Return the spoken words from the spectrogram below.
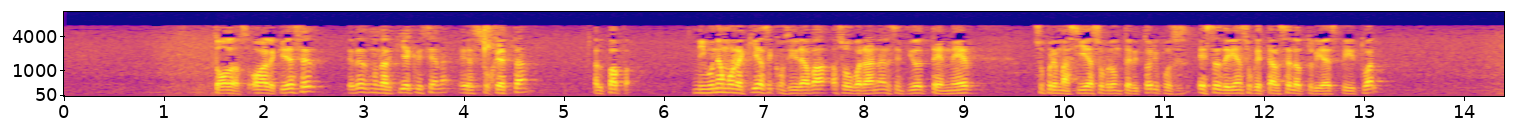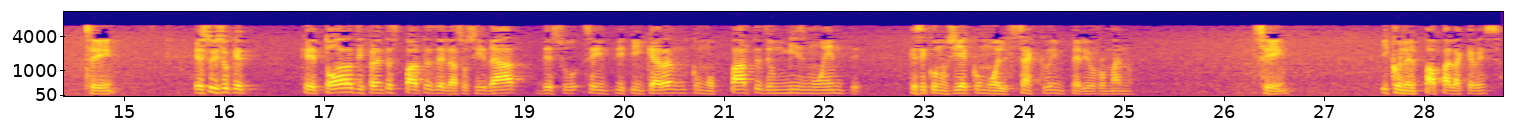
Todas. Órale, ¿quieres ser? ¿Eres monarquía cristiana? Es sujeta al Papa. Ninguna monarquía se consideraba soberana en el sentido de tener supremacía sobre un territorio, pues estas debían sujetarse a la autoridad espiritual. ¿Sí? Esto hizo que, que todas las diferentes partes de la sociedad de su, se identificaran como partes de un mismo ente, que se conocía como el Sacro Imperio Romano. ¿Sí? Y con el Papa a la cabeza.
